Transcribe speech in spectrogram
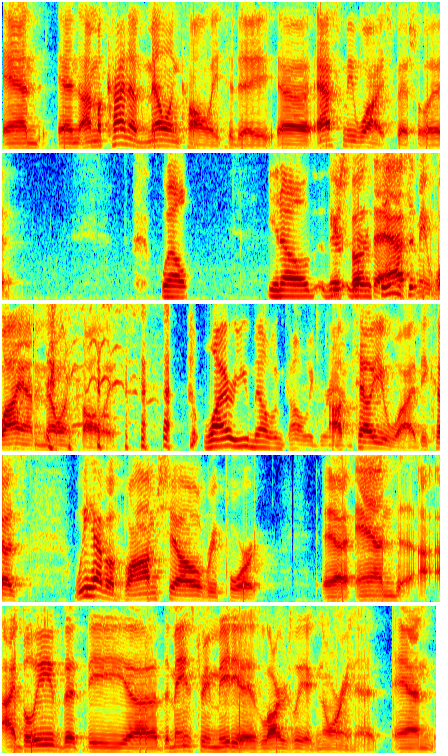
and and I'm a kind of melancholy today. Uh, ask me why, special ed. Well, you know, there, you're supposed to ask that... me why I'm melancholy. why are you melancholy, Graham? I'll tell you why. Because we have a bombshell report, uh, and I believe that the uh, the mainstream media is largely ignoring it. And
